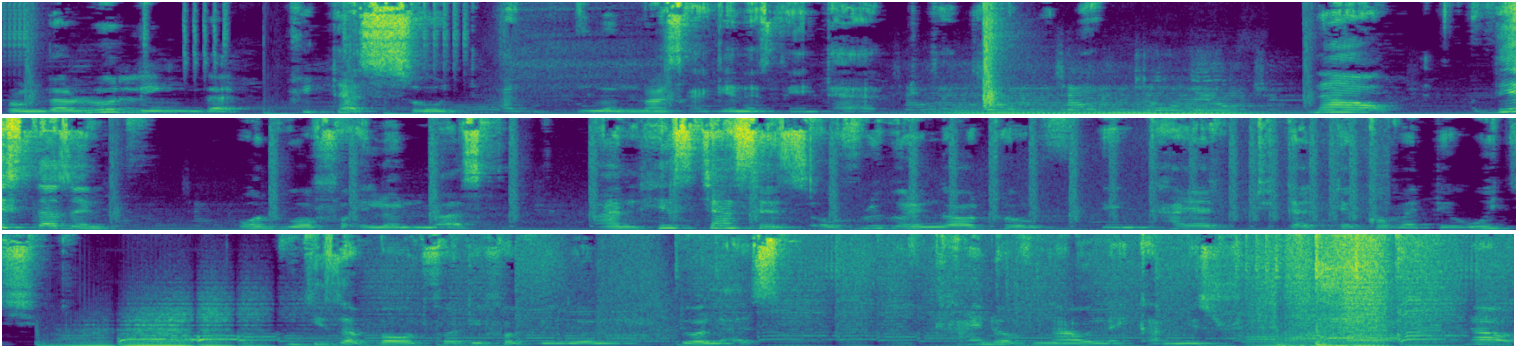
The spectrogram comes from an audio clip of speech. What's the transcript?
from the ruling that Twitter sold Elon Musk against the entire Twitter. Now, this doesn't bode well for Elon Musk and his chances of wriggling out of the entire Twitter takeover deal, which which is about 44 billion dollars, kind of now like a mystery. Now,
